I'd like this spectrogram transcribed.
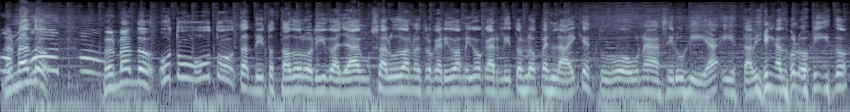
Normando, Normando, Uto, Uto, Tandito está dolorido allá. Un saludo a nuestro querido amigo Carlitos López Lai, que tuvo una cirugía y está bien adolorido,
